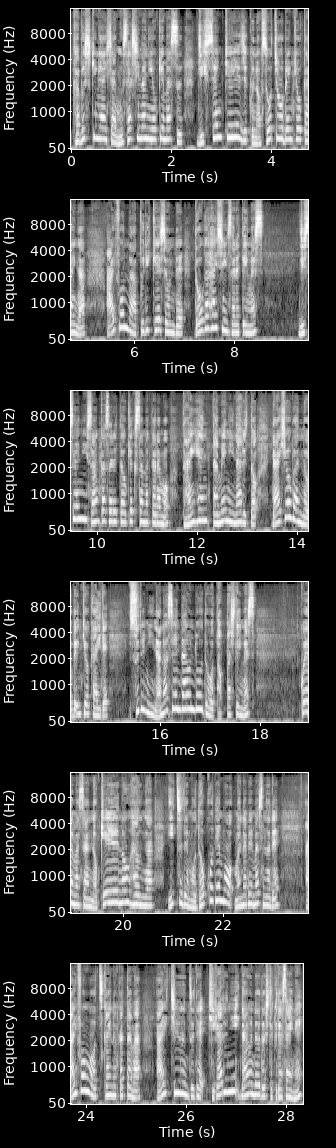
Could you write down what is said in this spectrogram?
株式会社武蔵野におけます実践経営塾の早朝勉強会が iPhone のアプリケーションで動画配信されています。実際に参加されたお客様からも大変ためになると大評判の勉強会ですでに7000ダウンロードを突破しています。小山さんの経営ノウハウがいつでもどこでも学べますので iPhone をお使いの方は iTunes で気軽にダウンロードしてくださいね。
